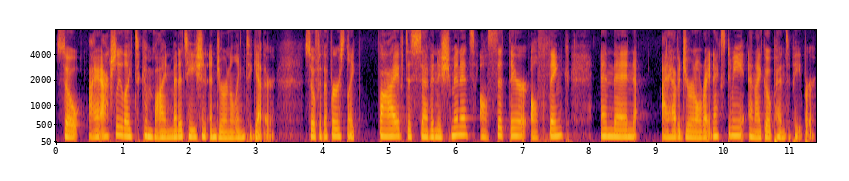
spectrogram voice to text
So I actually like to combine meditation and journaling together. So for the first like five to seven ish minutes, I'll sit there, I'll think, and then I have a journal right next to me and I go pen to paper.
